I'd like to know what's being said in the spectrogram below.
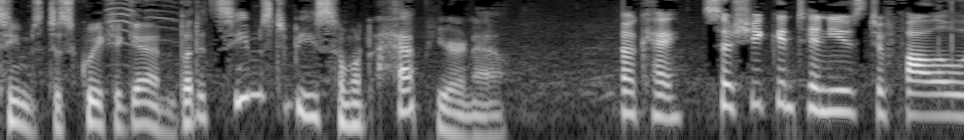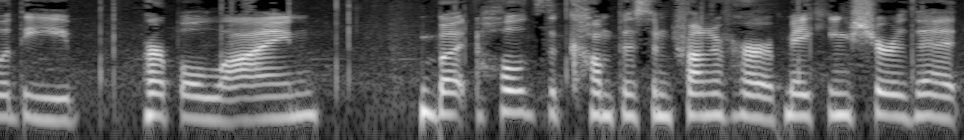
seems to squeak again, but it seems to be somewhat happier now. Okay, so she continues to follow the purple line, but holds the compass in front of her, making sure that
